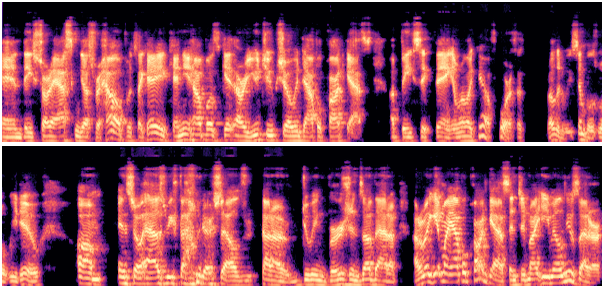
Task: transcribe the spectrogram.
and they started asking us for help. It's like, hey, can you help us get our YouTube show into Apple Podcasts? A basic thing. And we're like, yeah, of course. That's relatively simple, is what we do. Um, and so as we found ourselves kind of doing versions of that, of how do I get my Apple podcast into my email newsletter?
